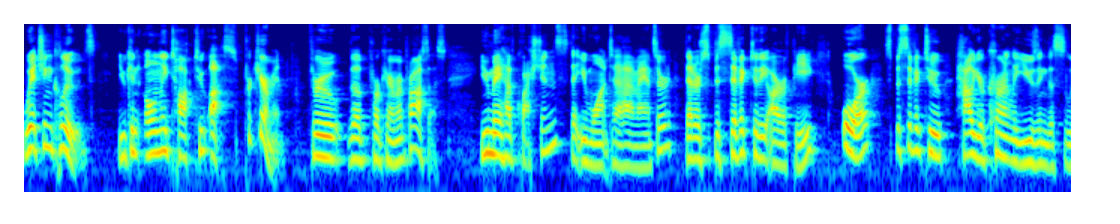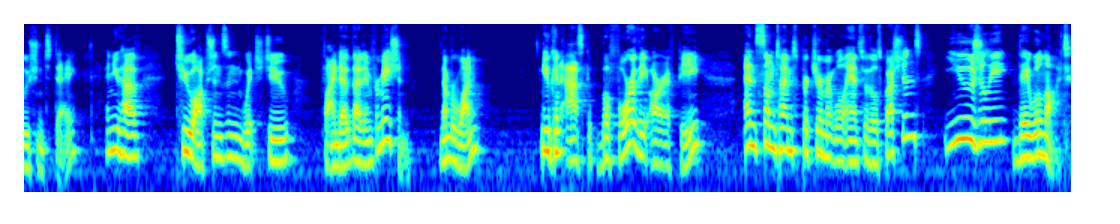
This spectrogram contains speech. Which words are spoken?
which includes you can only talk to us, procurement, through the procurement process. You may have questions that you want to have answered that are specific to the RFP or specific to how you're currently using the solution today. And you have two options in which to find out that information. Number one, you can ask before the RFP, and sometimes procurement will answer those questions. Usually, they will not.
